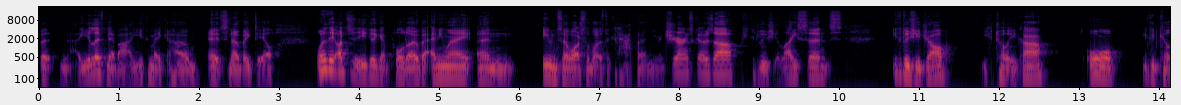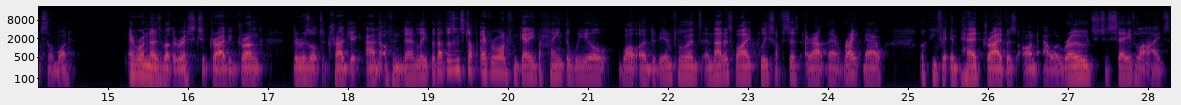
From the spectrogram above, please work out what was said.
but you, know, you live nearby, you can make it home. It's no big deal. What are the odds that you're going to get pulled over anyway? And even so, what's the worst that could happen? Your insurance goes up, you could lose your license, you could lose your job, you could total your car, or you could kill someone. Everyone knows about the risks of driving drunk. The results are tragic and often deadly, but that doesn't stop everyone from getting behind the wheel while under the influence. And that is why police officers are out there right now looking for impaired drivers on our roads to save lives.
